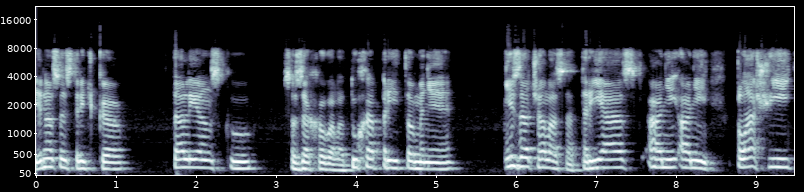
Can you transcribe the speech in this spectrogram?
Jedna sestrička v Taliansku sa zachovala ducha prítomne, nezačala sa triasť, ani, ani plašiť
